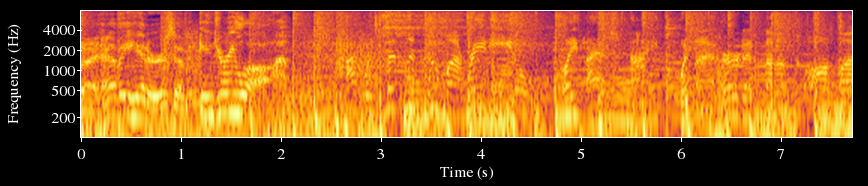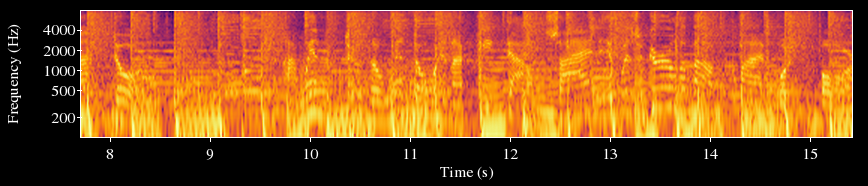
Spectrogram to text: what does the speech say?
the heavy hitters of injury law. I was listening to my radio late last night when I heard a knock on my door. I went to the window and I peeked outside. It was a girl about five foot four.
